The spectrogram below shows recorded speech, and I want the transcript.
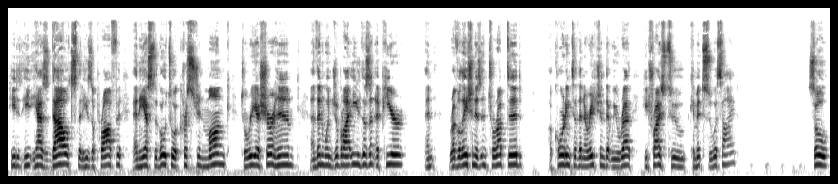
he, he has doubts that he's a prophet and he has to go to a Christian monk to reassure him And then when Jibra'il doesn't appear and revelation is interrupted, according to the narration that we read, he tries to commit suicide. So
